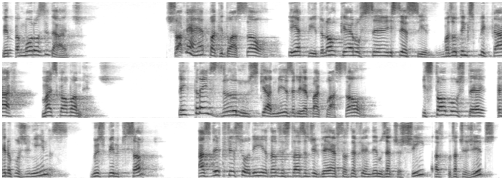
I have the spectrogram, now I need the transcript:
pela morosidade. Só que a repactuação, e repito, não quero ser excessivo, mas eu tenho que explicar mais calmamente. Tem três anos que a mesa de repactuação estão alguns técnicos de Minas, do Espírito Santo, as defensorias das instâncias diversas defendendo os atingidos,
